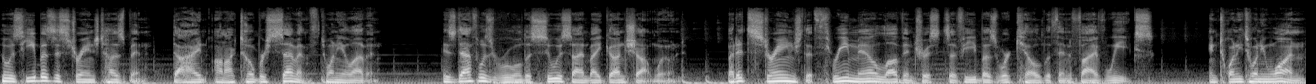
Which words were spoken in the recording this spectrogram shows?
who was Heba's estranged husband, died on October 7, 2011. His death was ruled a suicide by gunshot wound. But it's strange that three male love interests of Heba's were killed within five weeks. In 2021,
